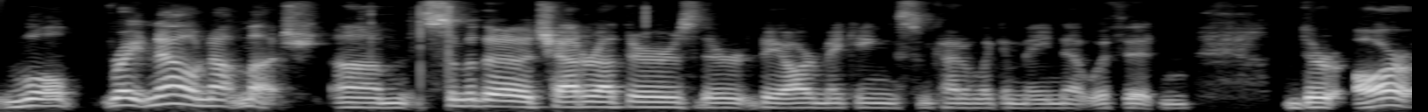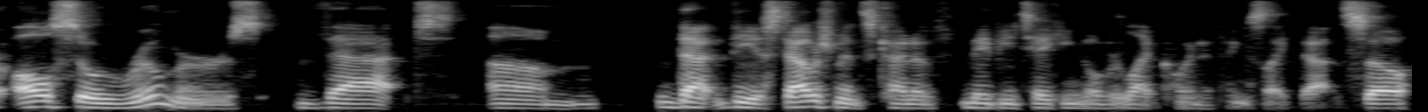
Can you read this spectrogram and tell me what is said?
Well, right now, not much. Um, some of the chatter out there is they're they are making some kind of like a mainnet with it, and there are also rumors that um, that the establishment's kind of maybe taking over Litecoin and things like that. So,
